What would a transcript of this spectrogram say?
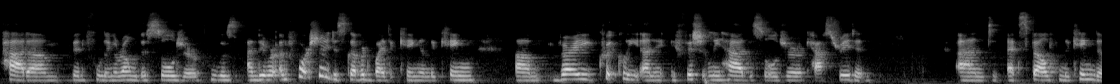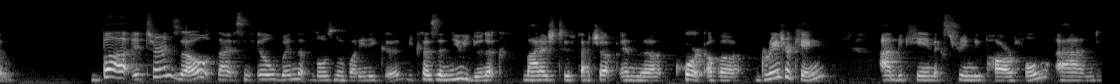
had um, been fooling around with a soldier who was, and they were unfortunately discovered by the king, and the king um, very quickly and efficiently had the soldier castrated and expelled from the kingdom. But it turns out that it's an ill wind that blows nobody any good because a new eunuch managed to fetch up in the court of a greater king and became extremely powerful. And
